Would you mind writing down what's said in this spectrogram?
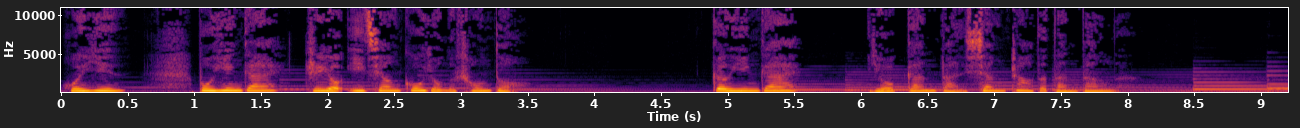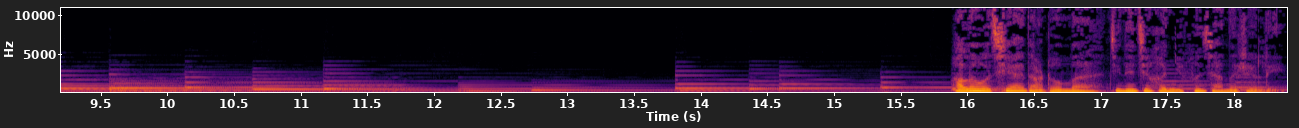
婚姻不应该只有一腔孤勇的冲动，更应该有肝胆相照的担当呢。好了，我亲爱的耳朵们，今天就和你分享到这里。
